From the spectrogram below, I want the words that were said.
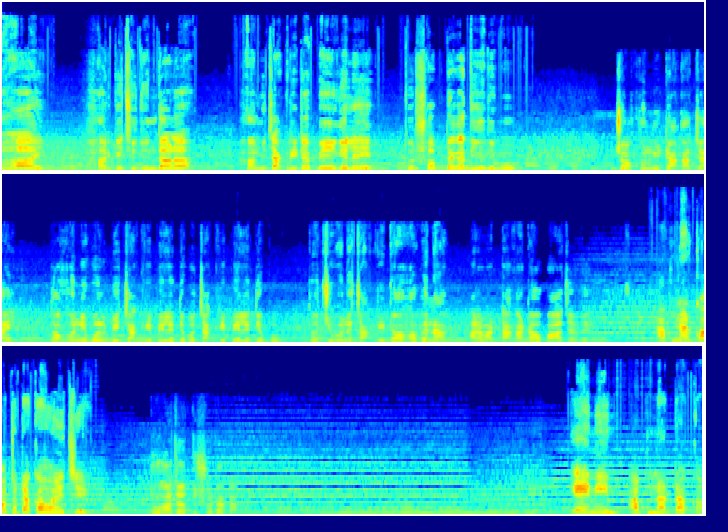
ভাই আর কিছুদিন দাঁড়া আমি চাকরিটা পেয়ে গেলে তোর সব টাকা দিয়ে দেবো। যখনই টাকা চাই তখনই বলবি চাকরি পেলে দেবো চাকরি পেলে দেবো। তোর জীবনে চাকরিটাও হবে না আর আমার টাকাটাও পাওয়া যাবে না। আপনার কত টাকা হয়েছে? দু হাজার দুশো টাকা। এই নিন আপনার টাকা।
